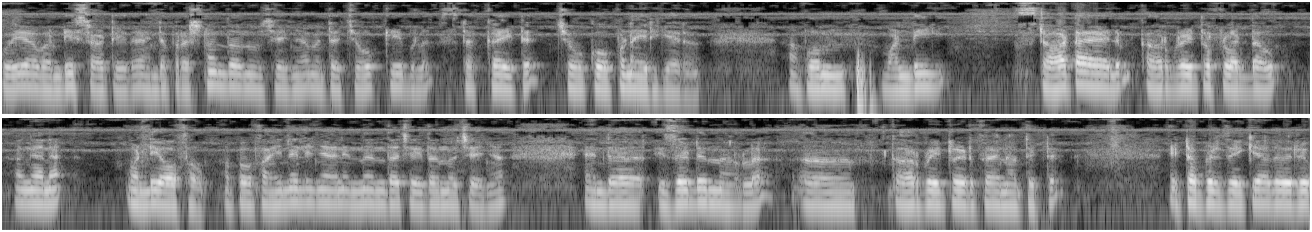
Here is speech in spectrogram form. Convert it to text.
പോയി ആ വണ്ടി സ്റ്റാർട്ട് ചെയ്ത് അതിന്റെ പ്രശ്നം എന്താണെന്ന് വെച്ച് കഴിഞ്ഞാൽ മറ്റേ ചോക്ക് കേബിൾ സ്റ്റക്കായിട്ട് ചോക്ക് ഓപ്പൺ ആയിരിക്കുകയായിരുന്നു അപ്പം വണ്ടി സ്റ്റാർട്ടായാലും കാർബറേറ്റർ ഫ്ലഡ് ആവും. അങ്ങനെ വണ്ടി ഓഫാവും. അപ്പോൾ ഫൈനലി ഞാൻ ഇന്ന് എന്താ ചെയ്തതെന്ന് വെച്ച് കഴിഞ്ഞാൽ എന്റെ ഇസഡ് എന്നുള്ള കാർബറേറ്റർ എടുത്ത് അതിനകത്തിട്ട് ഇട്ടപ്പോഴത്തേക്ക് അതൊരു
